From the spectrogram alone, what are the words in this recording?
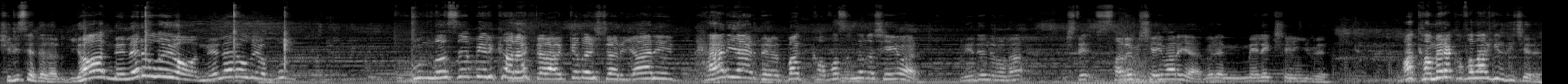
Kilisedeler. Ya neler oluyor? Neler oluyor? Bu bu nasıl bir karakter arkadaşlar? Yani her yerde bak kafasında da şey var. Ne denir ona? İşte sarı bir şey var ya böyle melek şey gibi. Ha kamera kafalar girdi içeri.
